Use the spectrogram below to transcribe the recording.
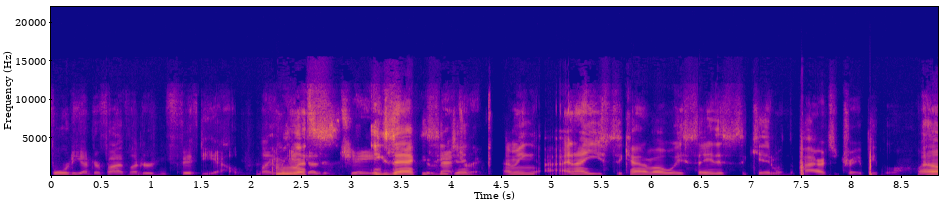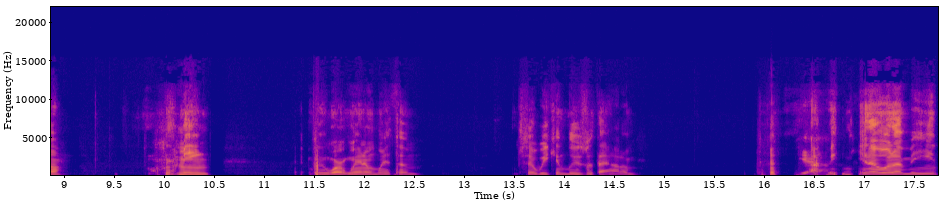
40 under 500 and 50 out? Like, I mean, it doesn't change Exactly, CJ. metric. I mean, and I used to kind of always say this as a kid when the Pirates would trade people. Well, I mean, we weren't winning with them, so we can lose without them. Yeah. I mean, you know what I mean?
